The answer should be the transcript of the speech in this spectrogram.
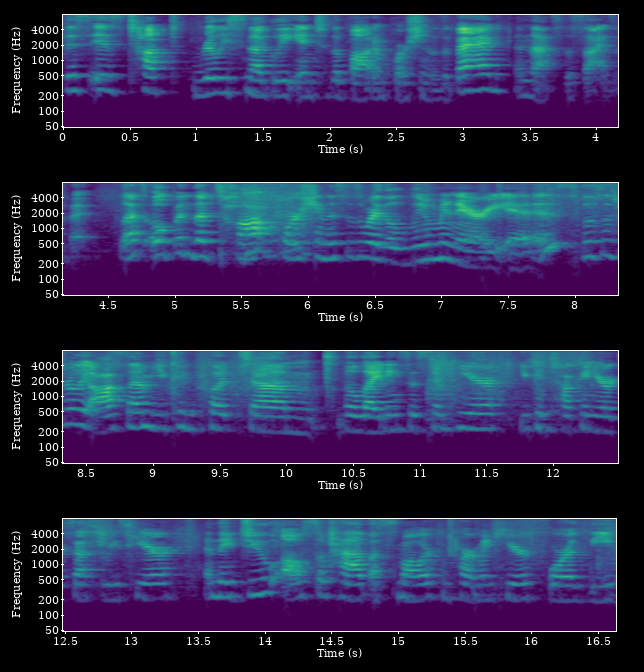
This is tucked really snugly into the bottom portion of the bag, and that's the size of it. Let's open the top portion. This is where the luminary is. This is really awesome. You can put um, the lighting system here. You can tuck in your accessories here. And they do also have a smaller compartment here for the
